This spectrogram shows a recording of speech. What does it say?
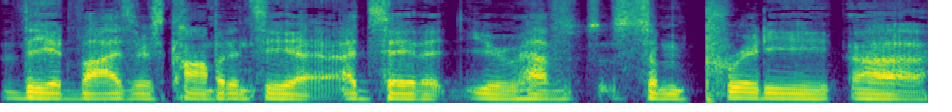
the advisor's competency, I'd say that you have some pretty uh,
